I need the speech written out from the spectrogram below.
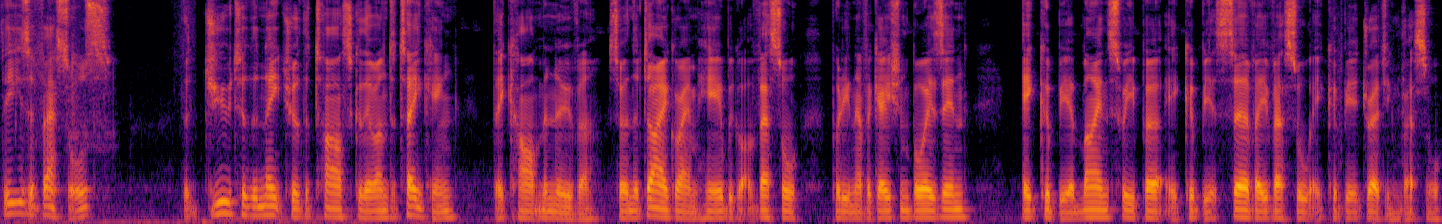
These are vessels that due to the nature of the task they're undertaking, they can't manoeuvre. So in the diagram here, we've got a vessel putting navigation buoys in. It could be a minesweeper, it could be a survey vessel, it could be a dredging vessel.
